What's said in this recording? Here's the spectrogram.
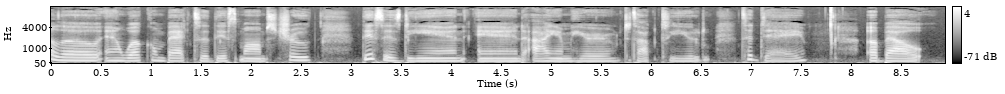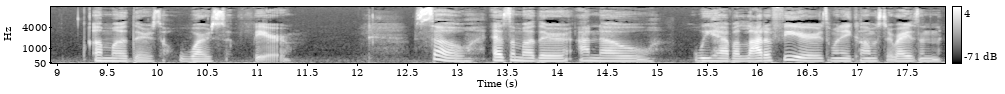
Hello, and welcome back to This Mom's Truth. This is Deanne, and I am here to talk to you today about a mother's worst fear. So, as a mother, I know we have a lot of fears when it comes to raising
